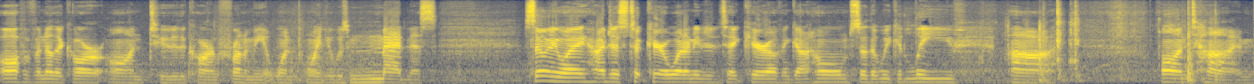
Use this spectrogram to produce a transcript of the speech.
off of another car onto the car in front of me at one point. It was madness. So anyway, I just took care of what I needed to take care of and got home so that we could leave uh, on time.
